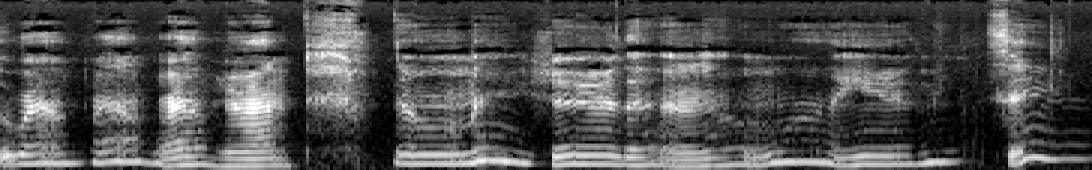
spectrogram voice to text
around, round, round, round. No, make sure that no one hears me sing.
